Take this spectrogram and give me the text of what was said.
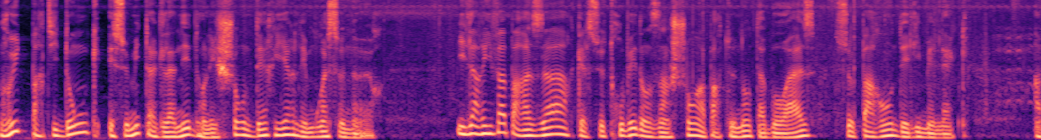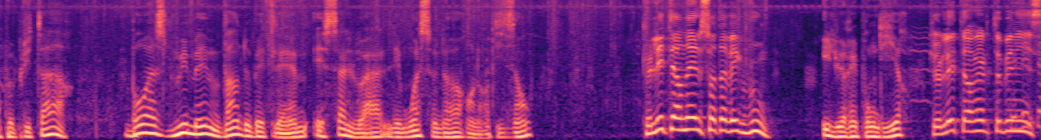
Ruth partit donc et se mit à glaner dans les champs derrière les moissonneurs. Il arriva par hasard qu'elle se trouvait dans un champ appartenant à Boaz, ce parent d'Elimelech. Un peu plus tard, Boaz lui-même vint de Bethléem et salua les moissonneurs en leur disant Que l'Éternel soit avec vous Ils lui répondirent Que l'Éternel te bénisse.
